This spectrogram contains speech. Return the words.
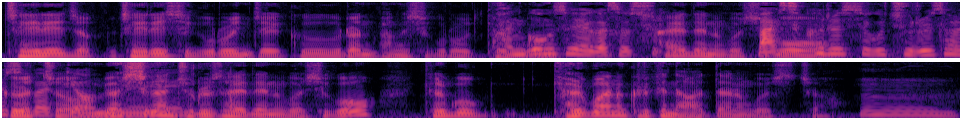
재래적 재래식으로 이제 그런 방식으로 관공서에 가서 수, 해야 되는 것이고 마스크를 쓰고 줄을 설 그렇죠. 수밖에 없는 몇 시간 줄을 서야 되는 것이고 결국 결과는 그렇게 나왔다는 것이죠. 음,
